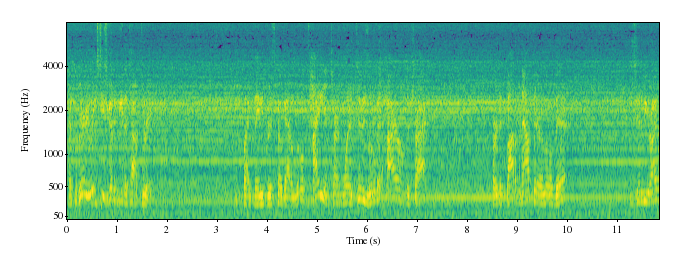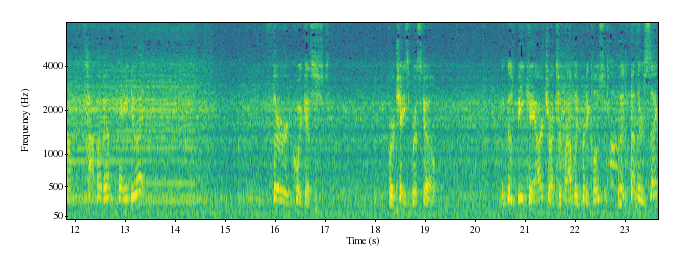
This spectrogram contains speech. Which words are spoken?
at the very least, he's going to be in the top three. Like maybe Briscoe got a little tight in turn one and two. He's a little bit higher on the track. Heard it bottoming out there a little bit. He's going to be right on top of him. Can he do it? Third quickest for Chase Briscoe. I think those BKR trucks are probably pretty close to one another. Sec-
